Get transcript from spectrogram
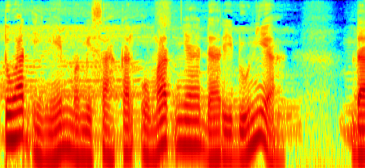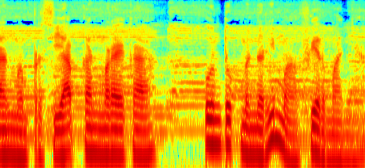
Tuhan ingin memisahkan umatnya dari dunia dan mempersiapkan mereka untuk menerima firman-Nya.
